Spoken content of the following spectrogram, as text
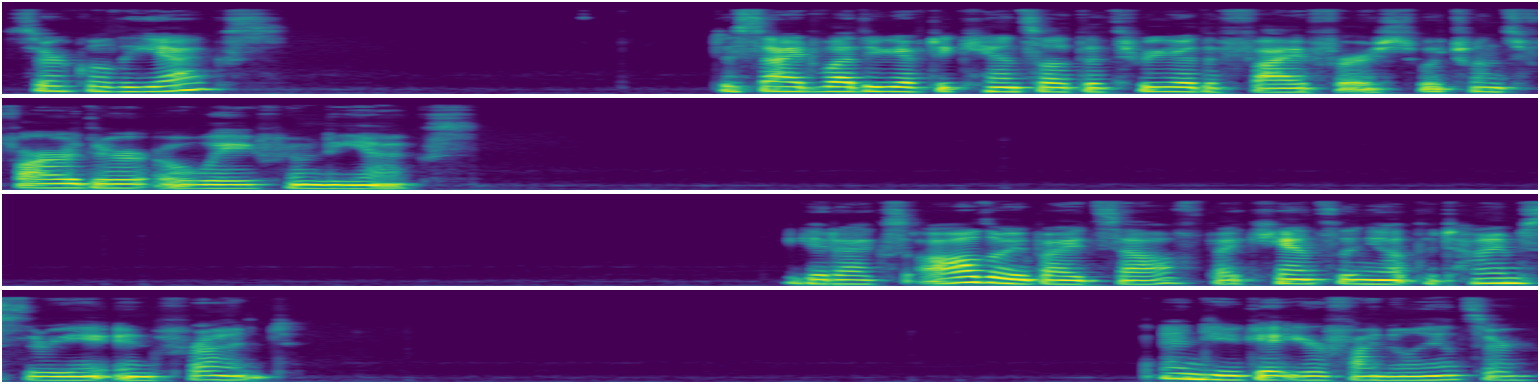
Circle the x. Decide whether you have to cancel out the 3 or the 5 first, which one's farther away from the x. get x all the way by itself by canceling out the times 3 in front. And you get your final answer.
